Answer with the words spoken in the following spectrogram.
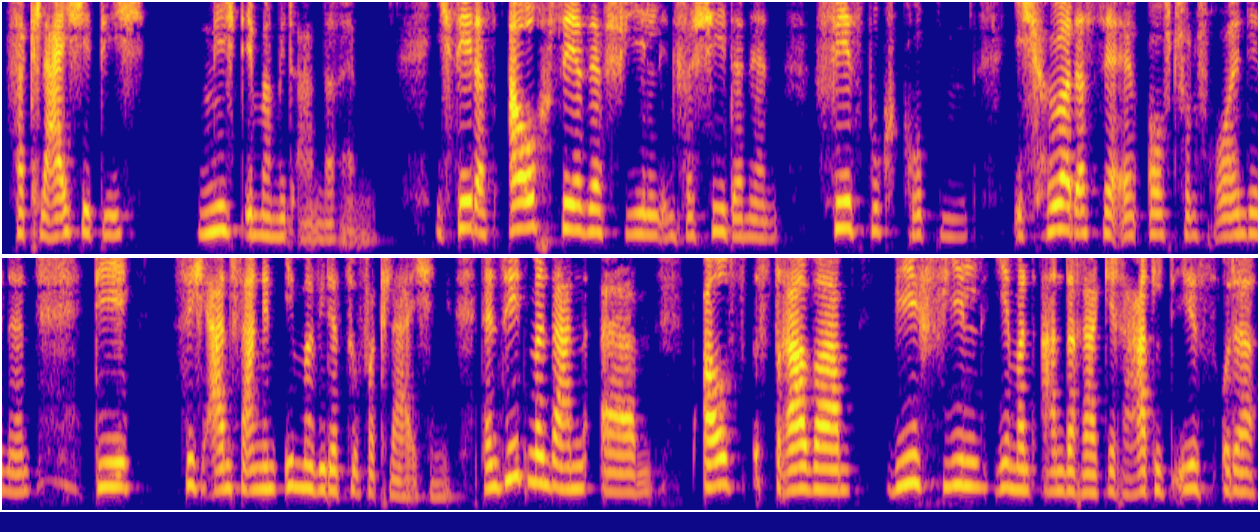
vergleiche dich nicht immer mit anderen. Ich sehe das auch sehr, sehr viel in verschiedenen Facebook-Gruppen. Ich höre das sehr oft von Freundinnen, die sich anfangen, immer wieder zu vergleichen. Dann sieht man dann ähm, auf Strava, wie viel jemand anderer geradelt ist oder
